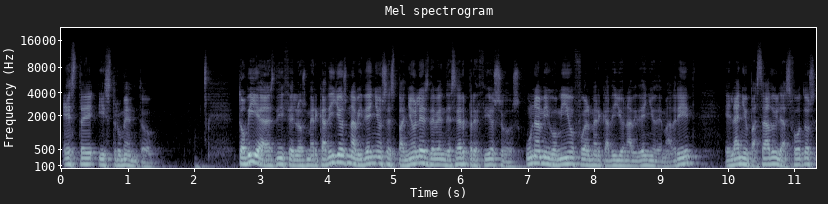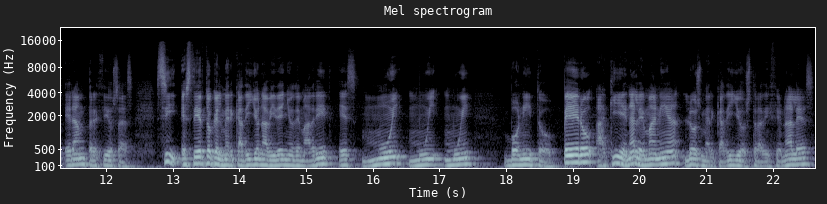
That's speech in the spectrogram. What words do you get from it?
este instrumento. Tobías dice, los mercadillos navideños españoles deben de ser preciosos. Un amigo mío fue al mercadillo navideño de Madrid el año pasado y las fotos eran preciosas. Sí, es cierto que el mercadillo navideño de Madrid es muy, muy, muy bonito, pero aquí en Alemania los mercadillos tradicionales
